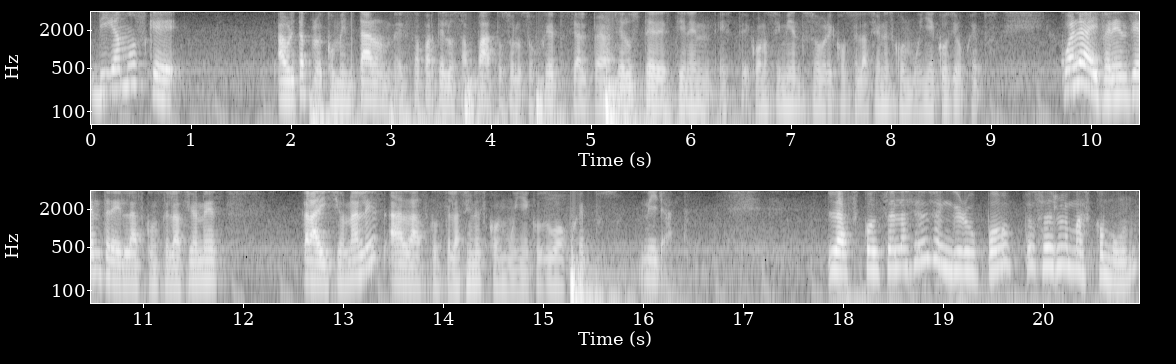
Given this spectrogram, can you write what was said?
Digamos que ahorita comentaron esta parte de los zapatos o los objetos y al parecer ustedes tienen este conocimiento sobre constelaciones con muñecos y objetos. ¿Cuál es la diferencia entre las constelaciones tradicionales a las constelaciones con muñecos u objetos? Mira, las constelaciones en grupo, pues es lo más común.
